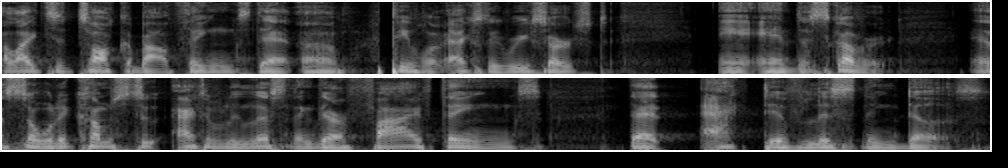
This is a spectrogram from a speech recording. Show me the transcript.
I like to talk about things that uh, people have actually researched and, and discovered. And so, when it comes to actively listening, there are five things that active listening does.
